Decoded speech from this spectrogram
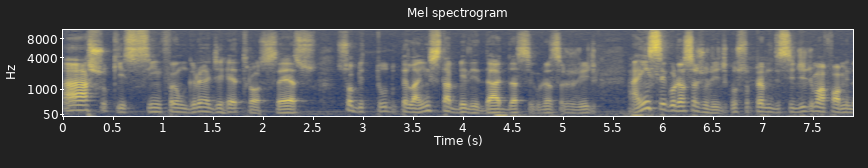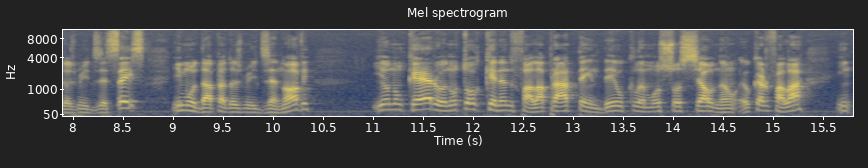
Acho que sim, foi um grande retrocesso, sobretudo pela instabilidade da segurança jurídica. A insegurança jurídica. O Supremo decidiu de uma forma em 2016 e mudar para 2019. E eu não quero, eu não estou querendo falar para atender o clamor social, não. Eu quero falar em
